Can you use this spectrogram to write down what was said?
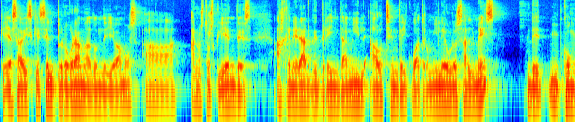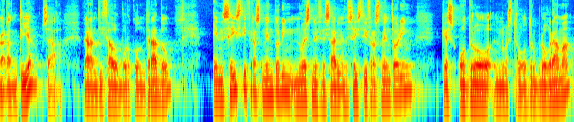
que ya sabéis que es el programa donde llevamos a, nuestros clientes a generar de 30.000 a 84.000 euros al mes. con garantía, o sea, garantizado por contrato. En seis cifras mentoring no es necesario. En seis cifras mentoring, que es otro, nuestro otro programa,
